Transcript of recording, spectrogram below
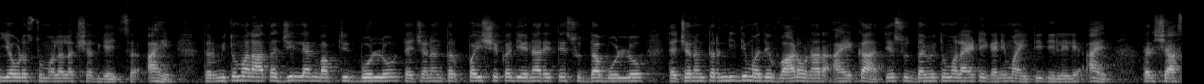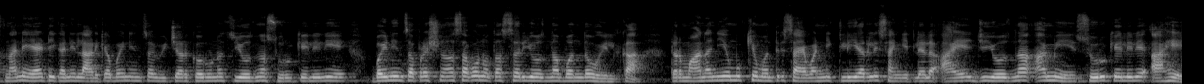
एवढंच तुम्हाला लक्षात घ्यायचं आहे. तर मी तुम्हाला आता जिल्ह्यांबाबतीत बोललो. त्याच्यानंतर पैसे कधी येणार आहे ते सुद्धा बोललो. त्याच्यानंतर निधीमध्ये वाढ होणार आहे का? ते सुद्धा मी तुम्हाला या ठिकाणी माहिती दिलेली आहेत. तर शासनाने या ठिकाणी लाडक्या बहिणींचा विचार करूनच योजना सुरू केलेली आहे. बहिणींचा प्रश्न असा पण होता सर योजना बंद होईल का? तर माननीय मुख्यमंत्री साहेबांनी क्लिअरली सांगितलेलं आहे जी योजना आम्ही सुरू केलेली आहे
